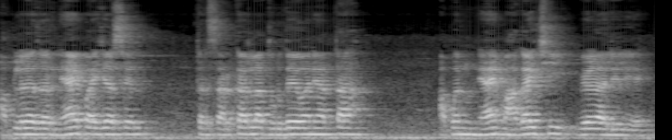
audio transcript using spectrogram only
आपल्याला जर न्याय पाहिजे असेल तर सरकारला दुर्दैवाने आता आपण न्याय मागायची वेळ आलेली आहे.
